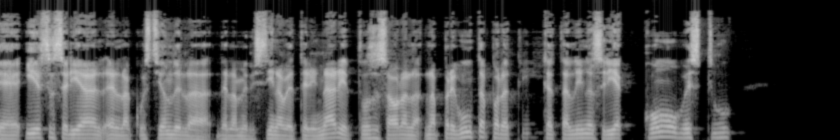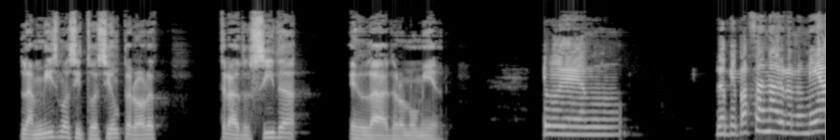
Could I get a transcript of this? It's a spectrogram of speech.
Eh, y esa sería la cuestión de la, de la medicina veterinaria. Entonces, ahora la, la, pregunta para ti, Catalina, sería, ¿cómo ves tú la misma situación, pero ahora traducida en la agronomía? Eh, lo que pasa en la agronomía,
